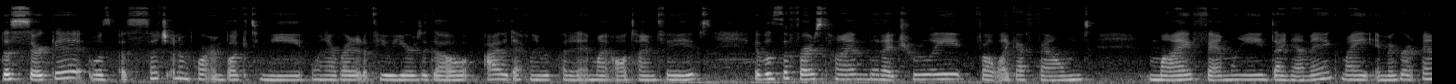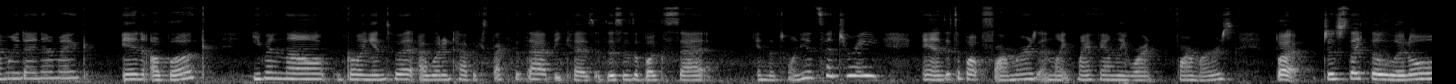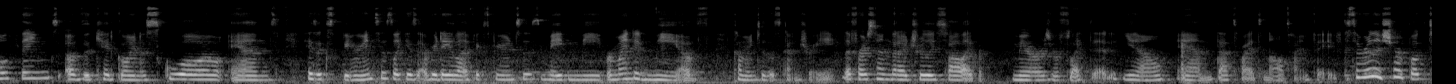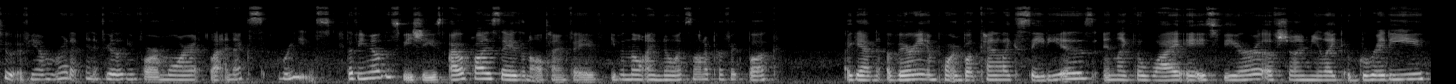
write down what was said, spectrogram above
The Circuit was a, such an important book to me when I read it a few years ago. I would definitely would put it in my all-time faves. It was the first time that I truly felt like I found my family dynamic, my immigrant family dynamic in a book even though going into it I wouldn't have expected that because this is a book set in the 20th century and it's about farmers and like my family weren't farmers but just like the little things of the kid going to school and his experiences like his everyday life experiences made me reminded me of coming to this country. The first time that i truly saw like mirrors reflected you know and that's why it's an all-time fave. It's a really short book too if you haven't read it and if you're looking for more latinx reads. The female of the species i would probably say is an all-time fave even though i know it's not a perfect book again a very important book kind of like sadie is in like the ya sphere of showing me like gritty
